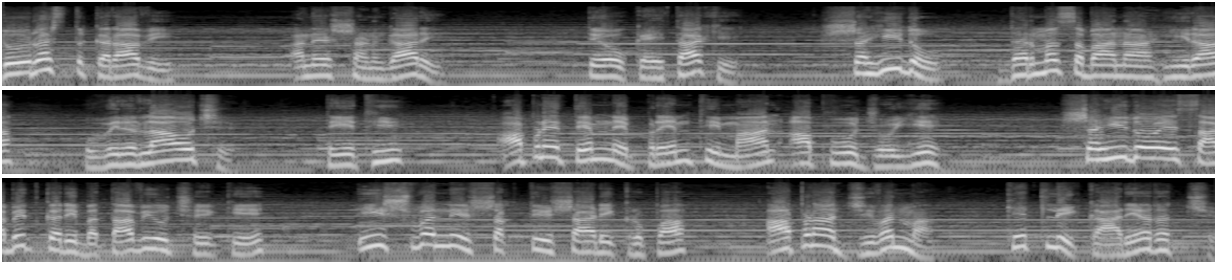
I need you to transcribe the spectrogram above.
દુરસ્ત કરાવી અને શણગારી. તેઓ કહેતા કે શહીદો ધર્મસભાના હીરા વિરલાઓ છે. તેથી આપણે તેમને પ્રેમથી માન આપવું જોઈએ. શહીદોએ સાબિત કરી બતાવ્યું છે કે ઈશ્વરની શક્તિશાળી કૃપા આપણા જીવનમાં કેટલી કાર્યરત છે.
